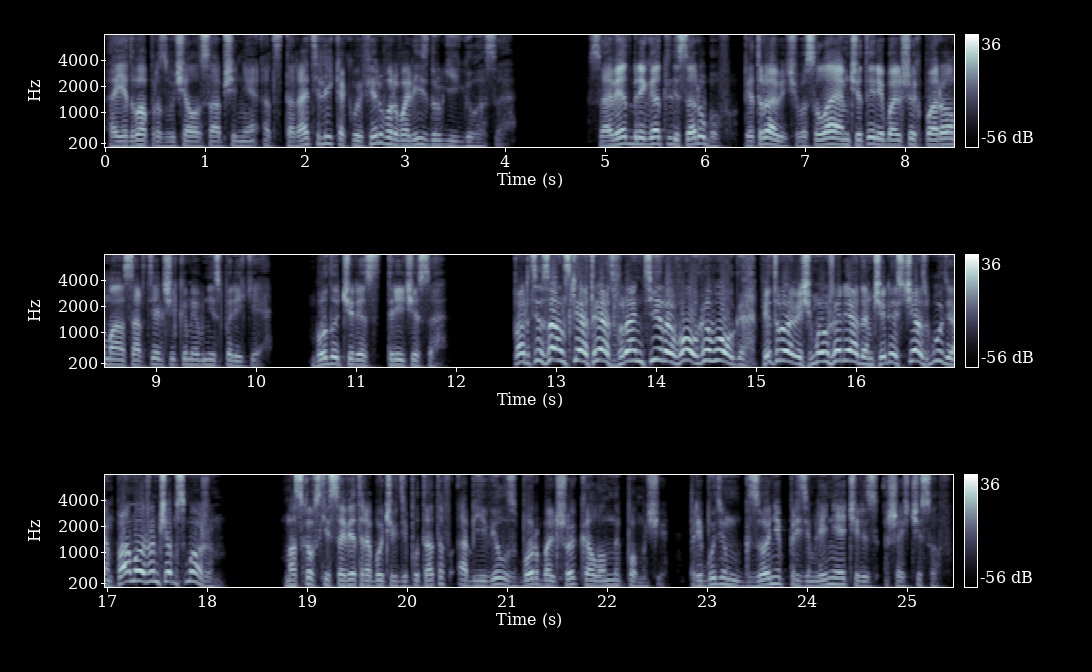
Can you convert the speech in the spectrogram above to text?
А едва прозвучало сообщение от старателей, как в эфир ворвались другие голоса. «Совет бригад лесорубов. Петрович, высылаем четыре больших парома с артельщиками вниз по реке. Будут через три часа». «Партизанский отряд фронтира Волга-Волга! Петрович, мы уже рядом, через час будем, поможем, чем сможем!» Московский совет рабочих депутатов объявил сбор большой колонны помощи. Прибудем к зоне приземления через 6 часов.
